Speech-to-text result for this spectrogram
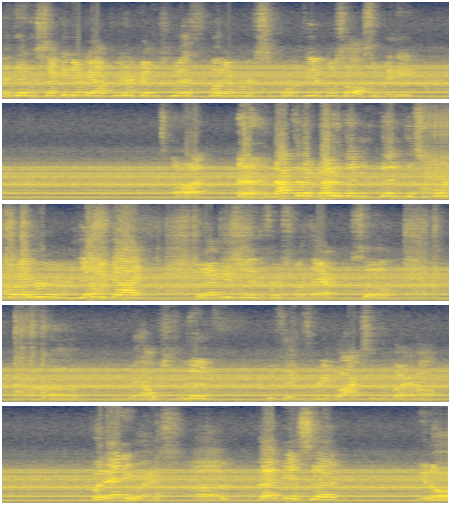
and then the secondary operator comes with whatever support vehicles also we need. Uh, not that I'm better than, than the support driver or the other guy, but I'm usually the first one there, so uh, it helps to live blocks of the fire hall. But anyways, uh, that being said, you know,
